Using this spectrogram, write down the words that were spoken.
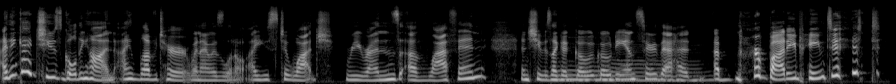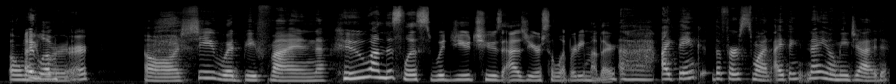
I think I'd choose Goldie Hawn. I loved her when I was little. I used to watch reruns of Laugh-In, and she was like a go-go dancer that had a, mm. her body painted. Oh my I love word. her. Oh, she would be fun. Who on this list would you choose as your celebrity mother? Uh, I think the first one. I think Naomi Judd.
